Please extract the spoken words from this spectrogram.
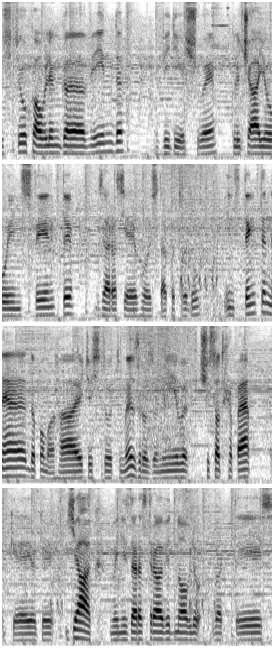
Ось цю Howling Wind. Відійшли. Включаю інстинкти. Зараз я його ось так от веду. Інстинкти не допомагають ось тут. Ми зрозуміли. 600 хп. Окей, окей. Як? Мені зараз треба відновлюватись.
